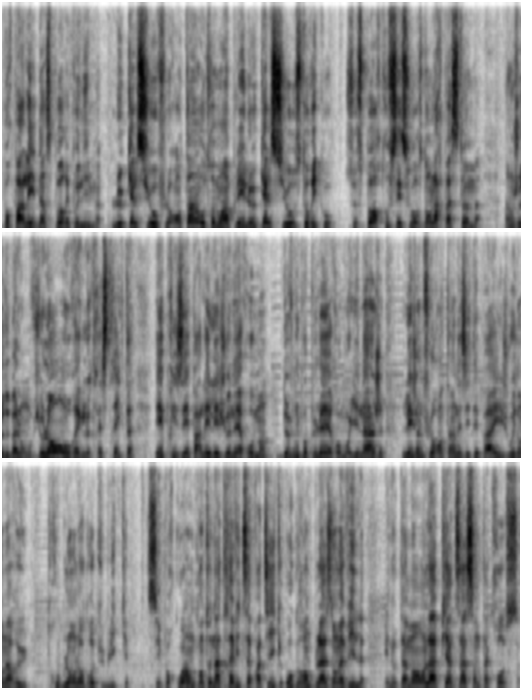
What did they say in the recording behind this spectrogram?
pour parler d'un sport éponyme, le calcio florentin, autrement appelé le calcio storico. Ce sport trouve ses sources dans l'arpastum, un jeu de ballon violent aux règles très strictes et prisé par les légionnaires romains. Devenu populaire au Moyen Âge, les jeunes florentins n'hésitaient pas à y jouer dans la rue, troublant l'ordre public. C'est pourquoi on cantonna très vite sa pratique aux grandes places dans la ville, et notamment la Piazza Santa Croce.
